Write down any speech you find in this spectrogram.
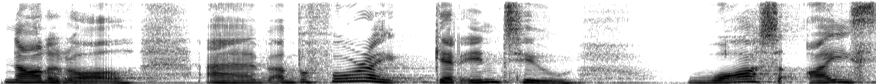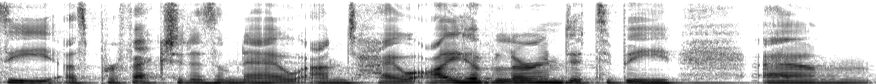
Not at all. Um, and before I get into what I see as perfectionism now and how I have learned it to be, um,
